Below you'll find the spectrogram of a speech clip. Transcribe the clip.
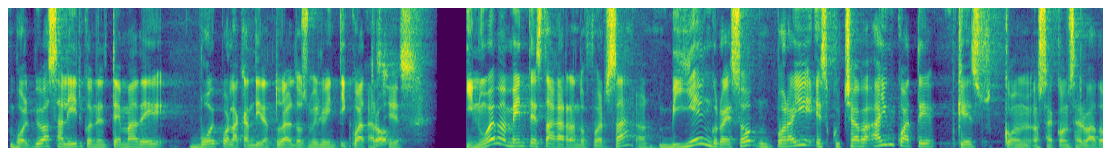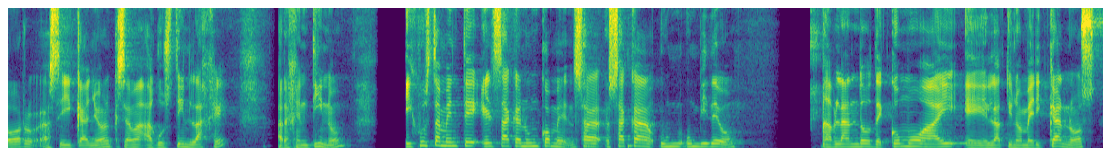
volvió a salir con el tema de voy por la candidatura del 2024. Así es. Y nuevamente está agarrando fuerza, bien grueso. Por ahí escuchaba, hay un cuate que es con, o sea, conservador, así cañón, que se llama Agustín Laje, argentino, y justamente él saca un, saca un, video hablando de cómo hay eh, latinoamericanos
